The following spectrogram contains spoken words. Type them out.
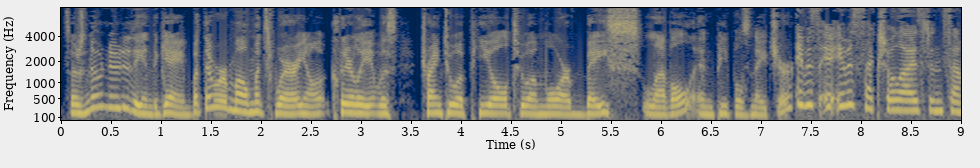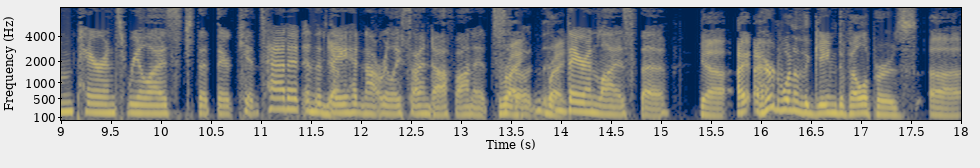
So there's no nudity in the game, but there were moments where, you know, clearly it was trying to appeal to a more base level in people's nature. It was it, it was sexualized, and some parents realized that their kids had it, and that Yeah. they had not really signed off on it. So Right, right. therein lies the. Yeah, I, I heard one of the game developers uh,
